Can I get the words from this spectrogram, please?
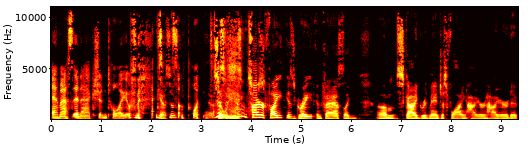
MS in action toy of that Yeah, so- at some point. This, So we- this entire fight is great and fast, like, um, Sky Gridman just flying higher and higher to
